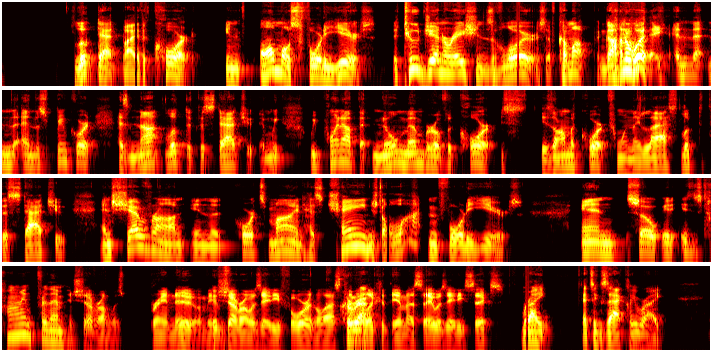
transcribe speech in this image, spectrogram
looked at by the court in almost 40 years. The two generations of lawyers have come up and gone away, and, and, and, the Supreme Court has not looked at the statute. And we, we point out that no member of the court is, is on the court from when they last looked at this statute. And Chevron, in the court's mind, has changed a lot in 40 years. And so it is time for them. And Chevron was brand new. I mean, was, Chevron was 84, and the last correct. time I looked at the MSA was 86. Right. That's exactly right.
